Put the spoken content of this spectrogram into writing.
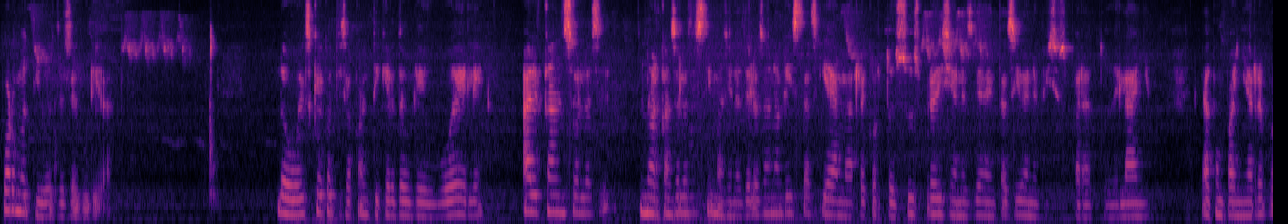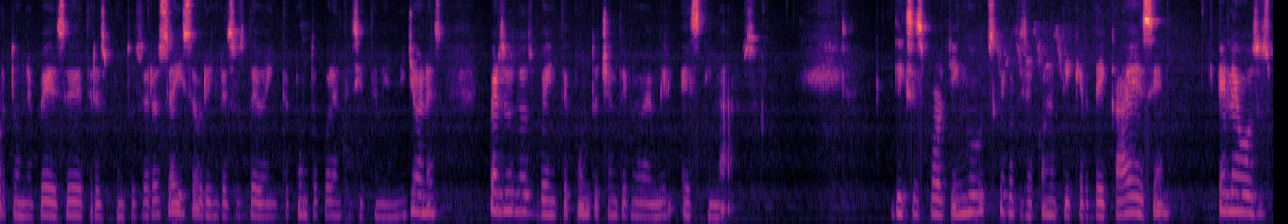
por motivos de seguridad. Lowells, que cotiza con el ticker WL, alcanzó las, no alcanzó las estimaciones de los analistas y además recortó sus previsiones de ventas y beneficios para todo el año. La compañía reportó un EPS de 3.06 sobre ingresos de 20.47 mil millones versus los 20.89 mil estimados. Dix Sporting Goods, que cotiza con el ticker DKS, elevó sus,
